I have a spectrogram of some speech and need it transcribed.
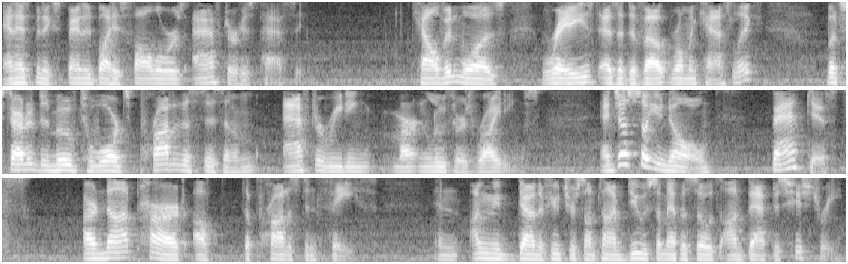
and has been expanded by his followers after his passing. Calvin was raised as a devout Roman Catholic, but started to move towards Protestantism after reading Martin Luther's writings. And just so you know, Baptists are not part of the Protestant faith. And I'm going to, down the future sometime, do some episodes on Baptist history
